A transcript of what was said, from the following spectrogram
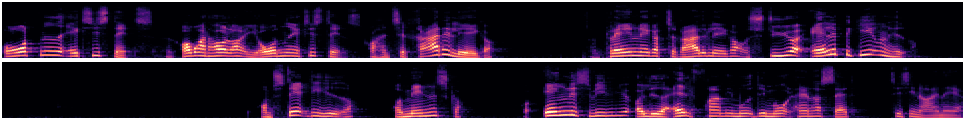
ordnede eksistens. Han opretholder i ordnet eksistens, og han tilrettelægger, så han planlægger, tilrettelægger og styrer alle begivenheder. Omstændigheder og mennesker og engles vilje og leder alt frem imod det mål, han har sat til sin egen ære.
